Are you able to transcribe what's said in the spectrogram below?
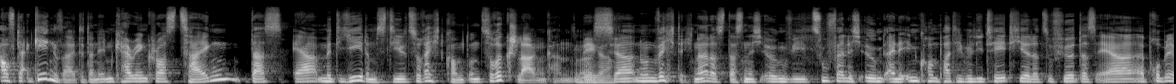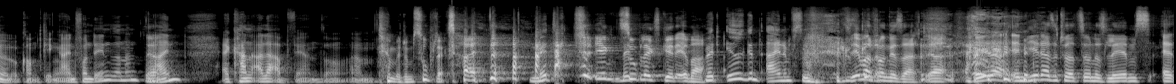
auf der Gegenseite dann eben Karrion Cross zeigen, dass er mit jedem Stil zurechtkommt und zurückschlagen kann. So. Das ist ja nun wichtig, ne? dass das nicht irgendwie zufällig irgendeine Inkompatibilität hier dazu führt, dass er äh, Probleme bekommt gegen einen von denen, sondern Ja. nein, er kann alle abwehren. So, ähm, Mit einem Suplex halt. mit, Irgendein Suplex geht immer. mit irgendeinem Suplex. Ist immer schon gesagt, ja. Jeder, in jeder Situation des Lebens, äh,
